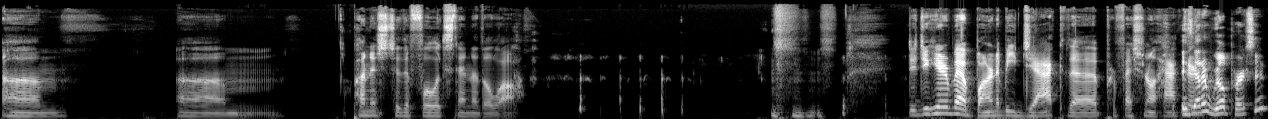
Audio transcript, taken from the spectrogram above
um um punished to the full extent of the law. Did you hear about Barnaby Jack, the professional hacker? Is that a real person?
